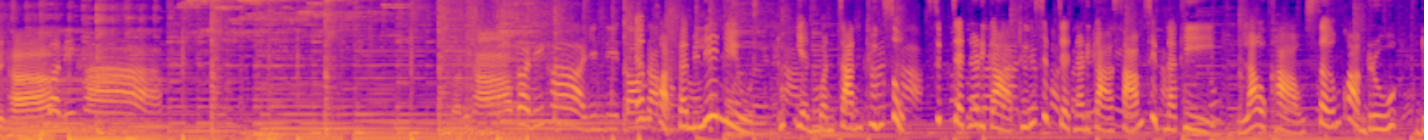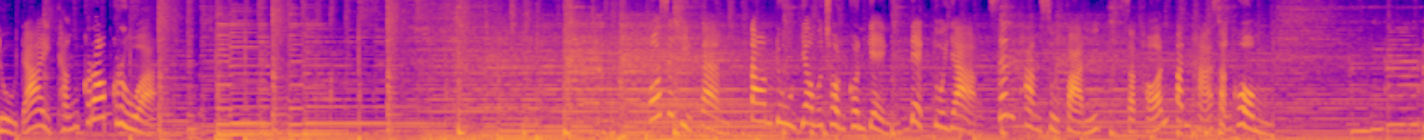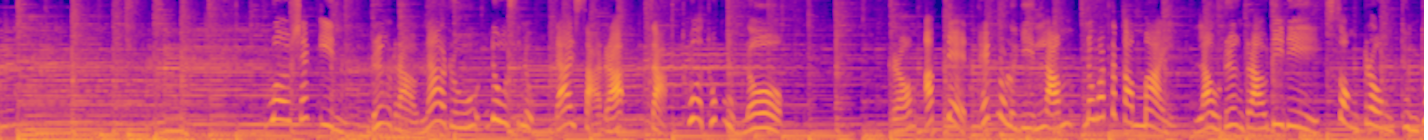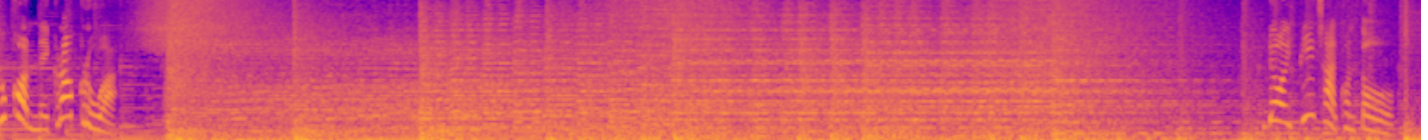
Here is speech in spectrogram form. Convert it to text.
วัสดีครับ สวัสดีค่ะ สวัสดีครับ สวัสดีค่ะ ยินดีต้อน m รับ c o t Family News ทุกเย็นวันจันทร์ถึงศุกร์ 17นาฬิกาถึง 17นาฬิกา30 นาที เล่าข่าวเสริมความรู้ดูได้ทั้งครอบครัว Positive Fam ตามดูเยาวชนคนเก่ง เด็กตัวอย่างเส้นทางสู่ฝัน สะท้อนปัญหาสังคม World Check In เรื่องราวน่ารู้ดูสนุกได้สาระจากทั่วทุกมุมโลก พร้อมอัปเดตเทคโนโลยีล้ำ นวัตกรรมใหม่ เล่าเรื่องราวดีๆ ส่งตรงถึงทุกคนในครอบครัว โดยพี่ชายคนโต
